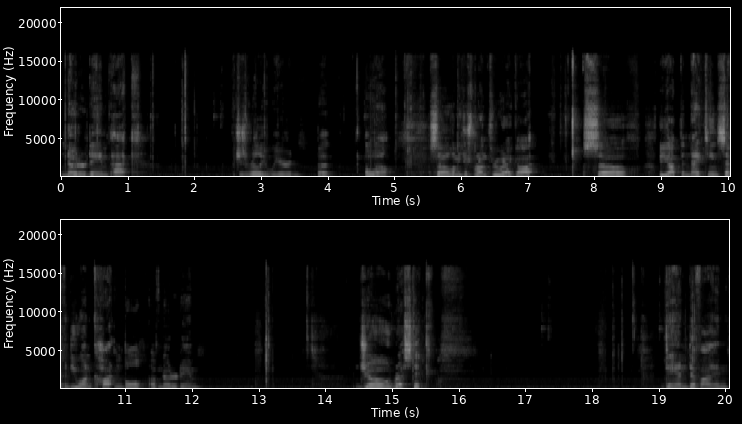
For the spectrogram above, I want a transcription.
Notre Dame pack. Which is really weird, but oh well. So let me just run through what I got. So we got the 1971 Cotton Bowl of Notre Dame. Joe Restic. Dan Devine.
